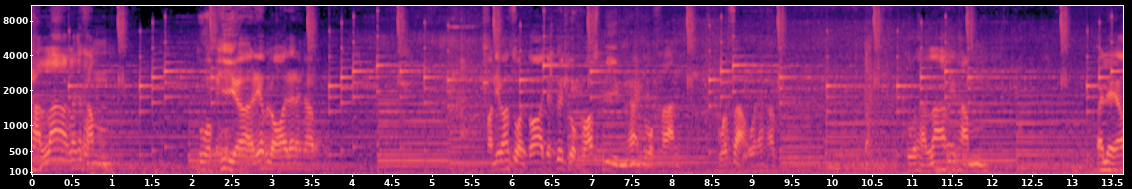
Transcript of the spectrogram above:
ฐานรากแล้วก็ทำ ตัวเพียเรียบร้อยแล้วนะครับ ตอนนี้บางส่วนก็จะขึ้นตัว cross beam นะฮะตัวคานหัวเสานะครับ ตัวฐานล่างนี่ทำไปแล้ว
